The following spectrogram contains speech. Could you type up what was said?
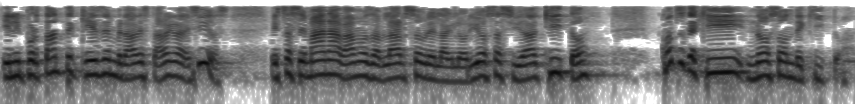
y lo importante que es en verdad estar agradecidos. Esta semana vamos a hablar sobre la gloriosa ciudad Quito. ¿Cuántos de aquí no son de Quito?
